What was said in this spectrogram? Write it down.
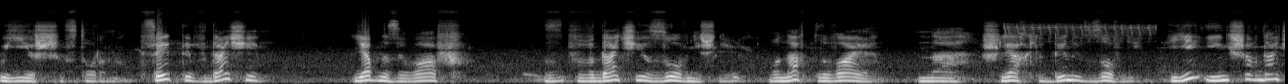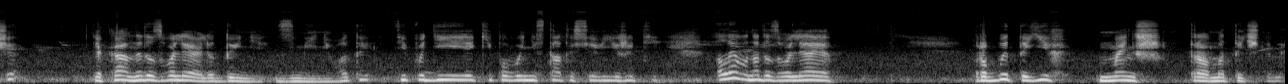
у гіршу сторону. Цей тип вдачі я б називав вдачі зовнішньою. Вона впливає на шлях людини ззовні. Є інша вдача, яка не дозволяє людині змінювати ті події, які повинні статися в її житті, але вона дозволяє робити їх менш травматичними.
